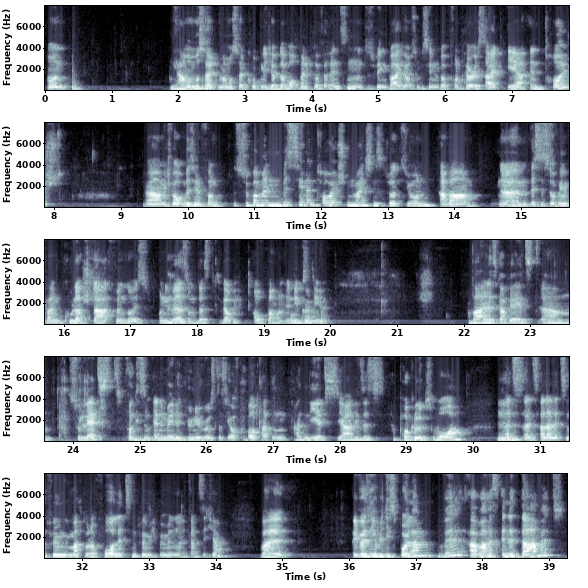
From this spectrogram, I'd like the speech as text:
Und ja, man muss halt, man muss halt gucken. Ich habe da aber auch meine Präferenzen und deswegen war ich auch so ein bisschen von Parasite eher enttäuscht. Ähm, ich war auch ein bisschen von Superman ein bisschen enttäuscht in manchen Situationen, aber ähm, es ist auf jeden Fall ein cooler Start für ein neues Universum, das glaube ich, aufbauen in dem Okay. Stil. Weil es gab ja jetzt ähm, zuletzt von diesem Animated Universe, das sie aufgebaut hatten, hatten die jetzt ja dieses Apocalypse War Mhm. als, als allerletzten Film gemacht oder vorletzten Film, ich bin mir noch nicht ganz sicher. Weil, ich weiß nicht, ob ich die spoilern will, aber es endet damit,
